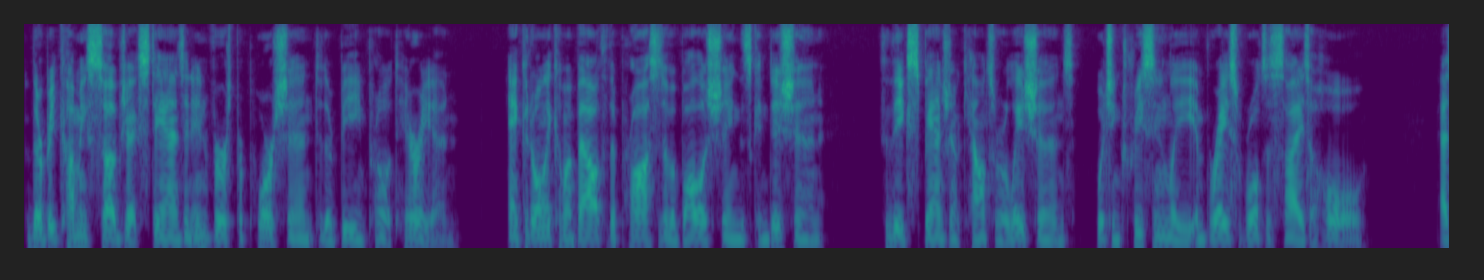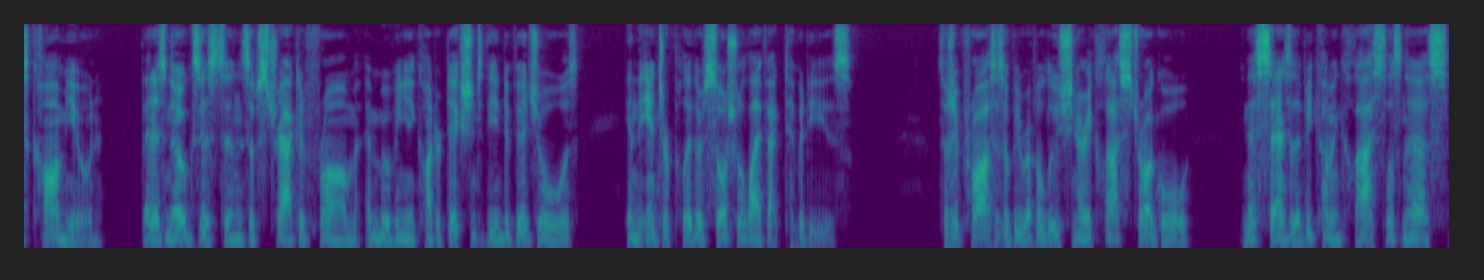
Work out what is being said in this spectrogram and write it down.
their becoming subject stands in inverse proportion to their being proletarian, and could only come about through the process of abolishing this condition through the expansion of council relations, which increasingly embrace world society as a whole, as commune, that has no existence abstracted from and moving in contradiction to the individuals in the interplay of their social life activities. Such a process would be revolutionary class struggle in the sense of the becoming classlessness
